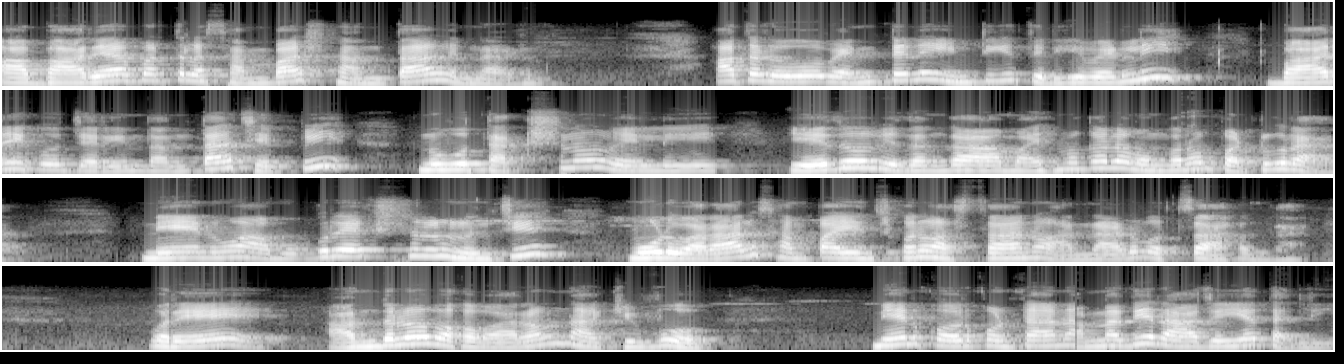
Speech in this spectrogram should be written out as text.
ఆ భార్యాభర్తల సంభాషణ అంతా విన్నాడు. అతడు వెంటనే ఇంటికి తిరిగి వెళ్ళి భార్యకు జరిగిందంతా చెప్పి నువ్వు తక్షణం వెళ్ళి ఏదో విధంగా మహిమగల ఉంగరం పట్టుకురా. నేను ఆ ముగ్గురు నుంచి మూడు వరాలు సంపాదించుకొని వస్తాను అన్నాడు ఉత్సాహంగా. ఒరే అందులో ఒక వరం నాకు ఇవ్వు నేను కోరుకుంటాను అన్నది రాజయ్య తల్లి.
